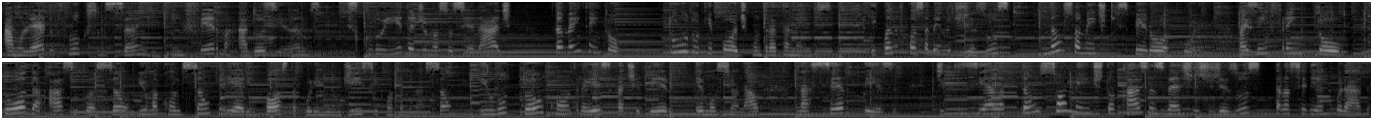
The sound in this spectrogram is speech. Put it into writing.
A mulher do fluxo de sangue, enferma há 12 anos, excluída de uma sociedade, também tentou tudo o que pôde com tratamentos. E quando ficou sabendo de Jesus, não somente que esperou a cura, mas enfrentou toda a situação e uma condição que lhe era imposta por imundícia e contaminação e lutou contra esse cativeiro emocional na certeza de que se ela tão somente tocasse as vestes de Jesus, ela seria curada,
